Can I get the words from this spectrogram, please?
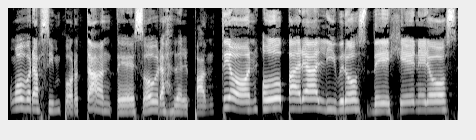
obras importantes, obras del panteón, o para libros de géneros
